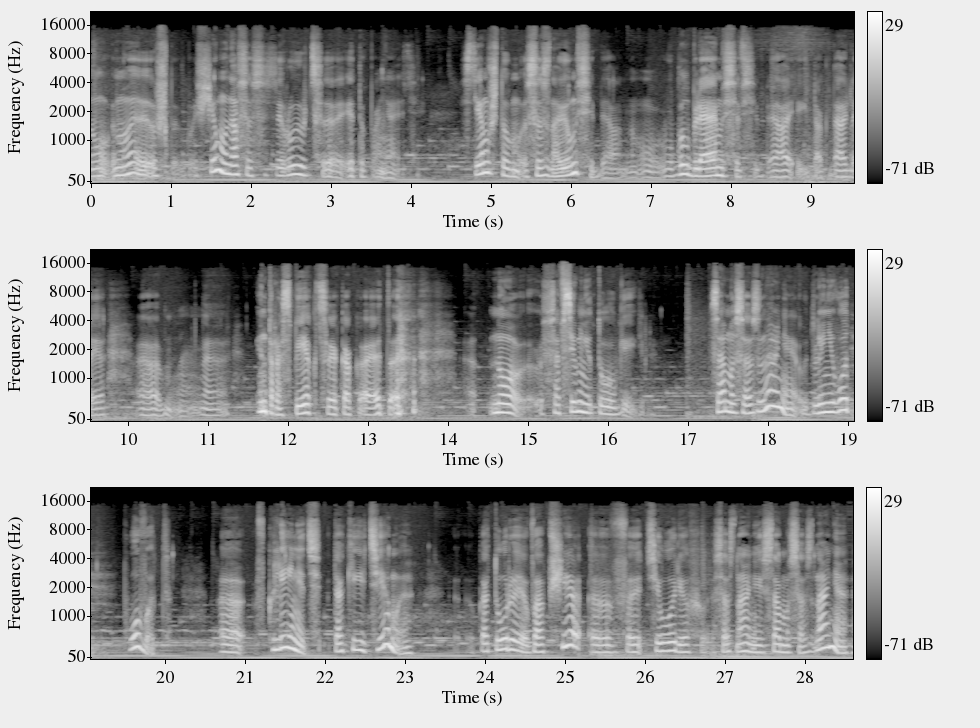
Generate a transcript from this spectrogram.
Ну, мы, что, с чем у нас ассоциируется это понятие? С тем, что мы сознаем себя, ну, углубляемся в себя и так далее. Э, э, интроспекция какая-то. Но совсем не то. Самосознание для него повод э, вклинить такие темы, которые вообще э, в теориях сознания и самосознания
